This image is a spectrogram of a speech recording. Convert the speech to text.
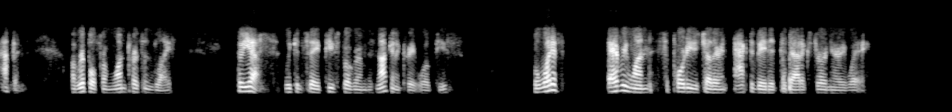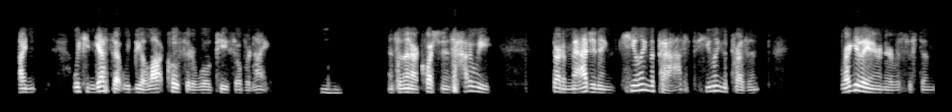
happened. A ripple from one person's life. So, yes, we can say Peace Pilgrim is not going to create world peace. But what if everyone supported each other and activated to that extraordinary way? I, we can guess that we'd be a lot closer to world peace overnight. Mm-hmm. And so then our question is how do we start imagining healing the past, healing the present, regulating our nervous system,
